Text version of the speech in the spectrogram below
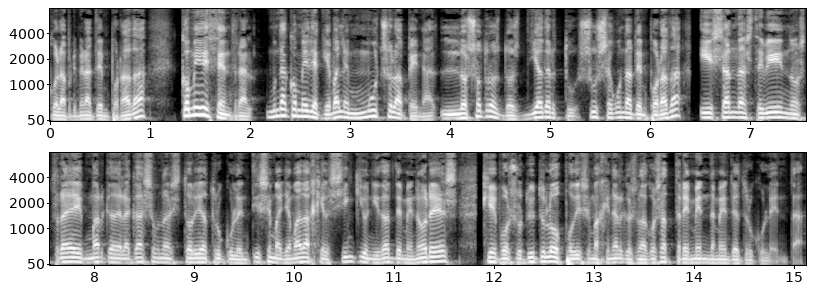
con la primera temporada. Comedy Central, una comedia que vale mucho la pena. Los otros dos, The Other Two, su segunda temporada. Y Sanders TV nos trae marca de la casa una historia truculentísima llamada Helsinki Unidad de Menores, que por su título os podéis imaginar que es una cosa tremendamente truculenta.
